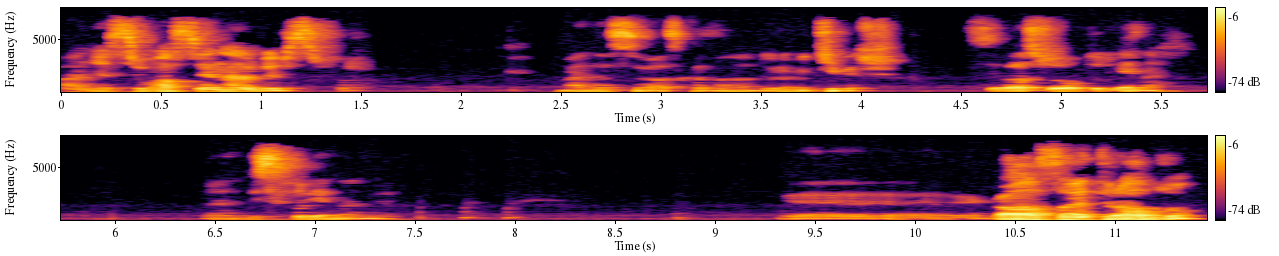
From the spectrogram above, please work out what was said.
Bence Sivas yener 1-0. Ben de Sivas kazanır diyorum 2-1. Sivas soğuktur yener. Ben 1-0 yener diyorum. Ee, Galatasaray Trabzon.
